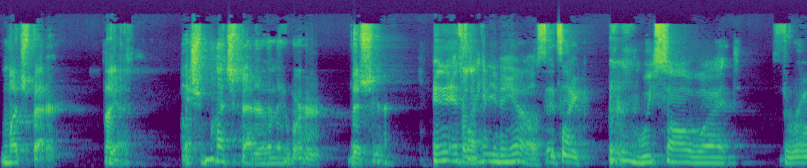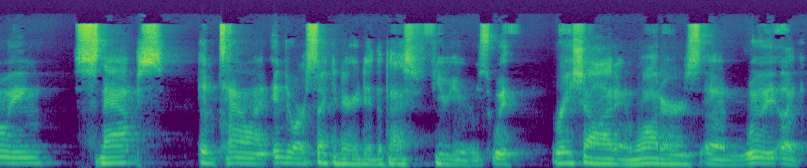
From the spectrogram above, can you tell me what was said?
much better, like Yes. much much better than they were this year. And it's like the- anything else. It's like we saw what throwing snaps and talent into our secondary did the past few years with Rayshad and Waters and Willie, like,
